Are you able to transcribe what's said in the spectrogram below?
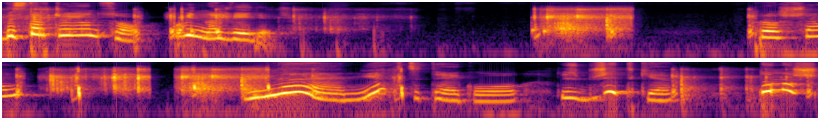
Wystarczająco. Powinnaś wiedzieć. Proszę. Nie, nie chcę tego. To jest brzydkie. To masz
